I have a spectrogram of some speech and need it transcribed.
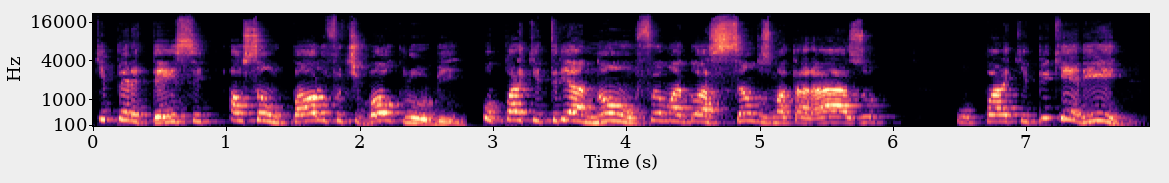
que pertence ao São Paulo Futebol Clube. O Parque Trianon foi uma doação dos Matarazzo. O Parque Piqueri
